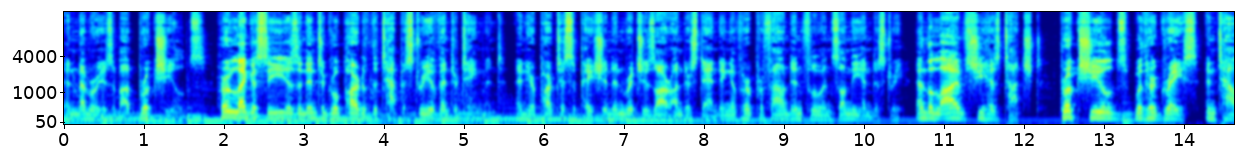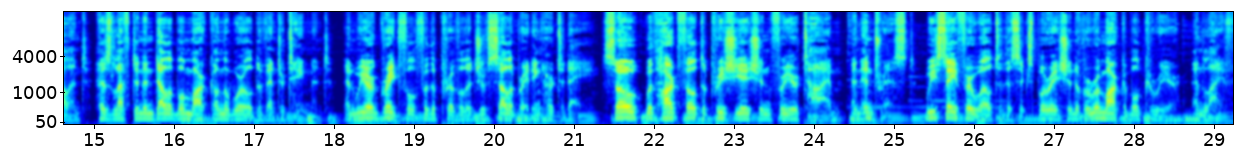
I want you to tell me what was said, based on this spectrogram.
and memories about Brooke Shields. Her legacy is an integral part of the tapestry of entertainment, and your participation enriches our understanding of her profound influence on the industry and the lives she has touched. Brooke Shields, with her grace and talent, has left an indelible mark on the world of entertainment, and we are grateful for the privilege of celebrating her today. So, with heartfelt appreciation for your time and interest, we say farewell to this exploration of a remarkable career and life,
